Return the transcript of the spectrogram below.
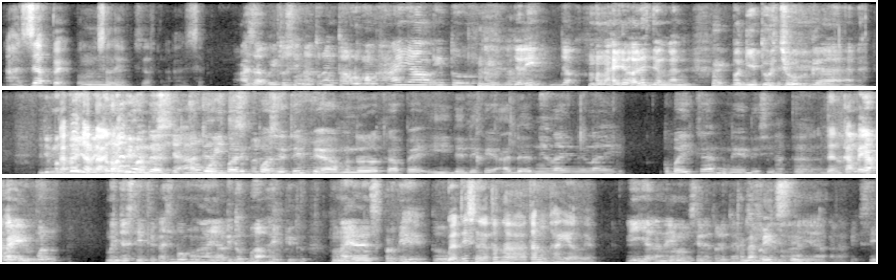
azab ya kalau nggak salah ya sinetron azab. Azab itu sinetron yang terlalu menghayal itu. Jadi ja- menghayalnya jangan begitu juga jadi Tapi itu katanya lebih ada ada itu balik positif ya menurut KPI jadi kayak ada nilai-nilai kebaikannya di situ. Dan Kan KPI pun KPI pun menjustifikasi bahwa menghayal itu baik gitu. Menghayal yang seperti Iya, itu. Berarti sinetron rata-rata menghayal ya? Iya karena emang sinetron itu Karena fiksi. menghayal, karena fiksi.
